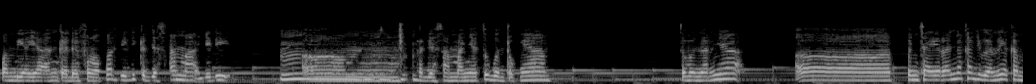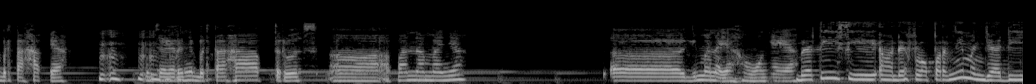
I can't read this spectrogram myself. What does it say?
pembiayaan ke developer, jadi kerjasama. Jadi mm-hmm. um, kerjasamanya tuh bentuknya sebenarnya uh, pencairannya kan juga nanti akan bertahap ya pencairannya bertahap terus uh, apa namanya uh, gimana ya ngomongnya ya? Berarti si uh, developer ini menjadi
